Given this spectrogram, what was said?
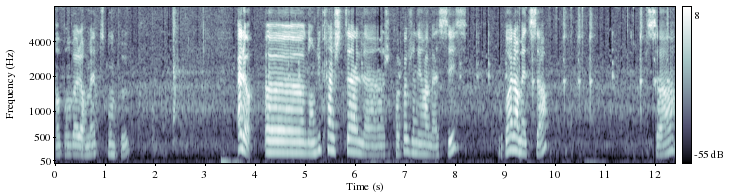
Hop, on va leur mettre ce qu'on peut. Alors, donc du crash tal, je crois pas que j'en ai ramassé. On va leur mettre ça. Ça.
